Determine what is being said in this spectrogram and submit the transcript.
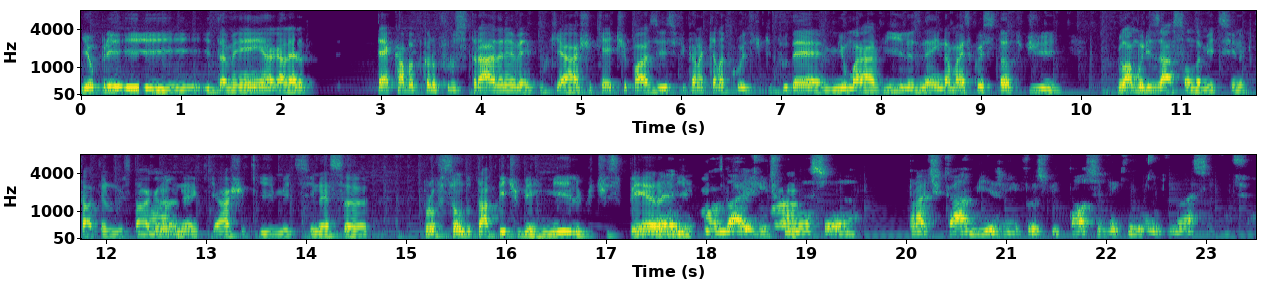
E, eu, e, e- e também a galera até acaba ficando frustrada, né, velho? Porque acha que é tipo, às vezes fica naquela coisa de que tudo é mil maravilhas, né? Ainda mais com esse tanto de glamorização da medicina que tá tendo no Instagram, né? Que acha que medicina é essa profissão do tapete vermelho que te espera Velho, ali. quando a gente começa praticar mesmo, ir pro hospital, você vê que não, que não é assim que funciona.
